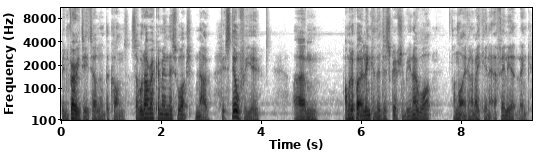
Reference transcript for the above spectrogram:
been very detailed on the cons. So would I recommend this watch? No. If it's still for you, um, I'm going to put a link in the description, but you know what? I'm not going to make it an affiliate link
